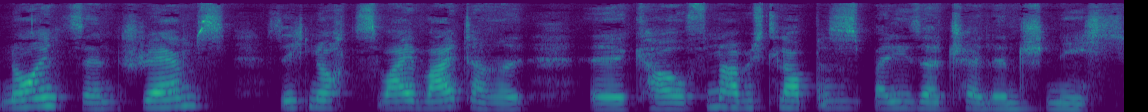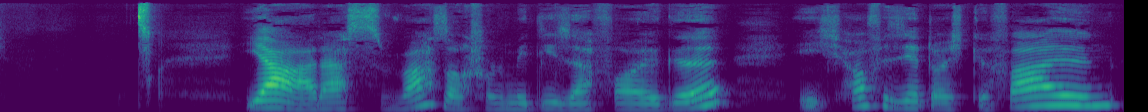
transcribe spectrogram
19 Gems sich noch zwei weitere äh, kaufen. Aber ich glaube, das ist bei dieser Challenge nicht. Ja, das war's auch schon mit dieser Folge. Ich hoffe, sie hat euch gefallen.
